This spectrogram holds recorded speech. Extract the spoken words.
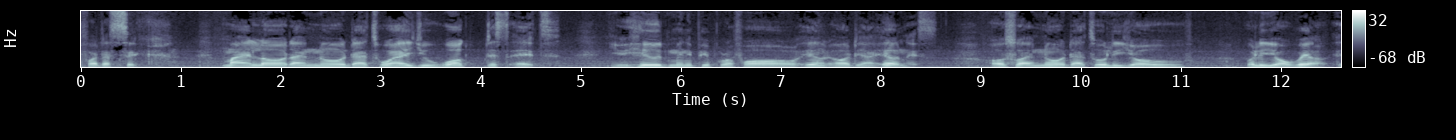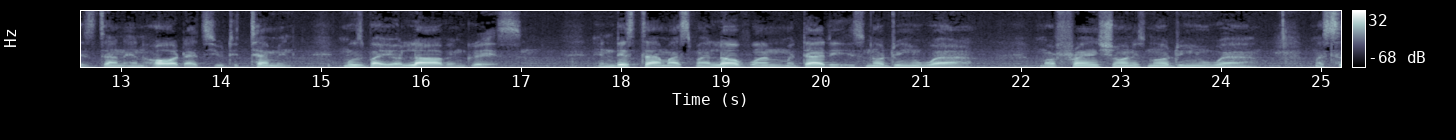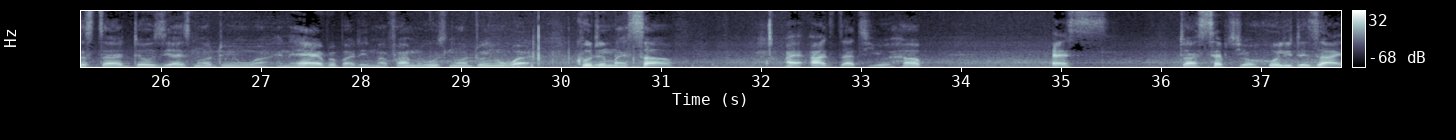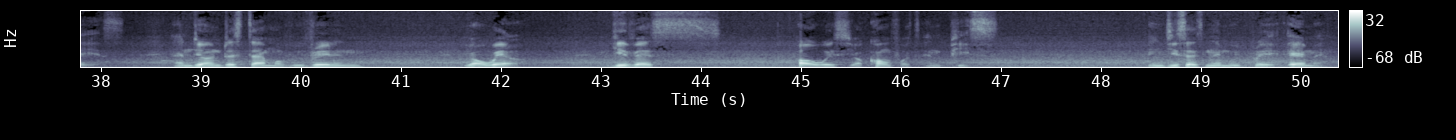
for the sick. My Lord, I know that while you walked this earth, you healed many people of all, all their illness. Also, I know that only your, only your will is done and all that you determine moves by your love and grace. In this time, as my loved one, my daddy is not doing well, my friend Sean is not doing well, my sister Dosia is not doing well, and everybody in my family who's not doing well, including myself, I ask that you help us to accept your holy desires. And during this time of revealing your will, give us always your comfort and peace. In Jesus' name we pray. Amen.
